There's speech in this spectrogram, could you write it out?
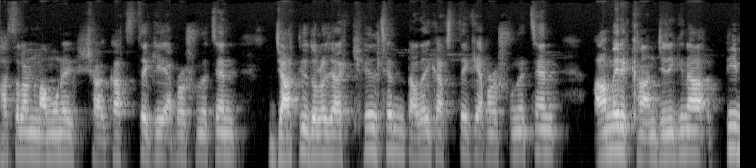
হাসালান মামুনের কাছ থেকে আপনারা শুনেছেন, জাতীয় দলে যারা খেলছেন তাদের কাছ থেকে আপনারা শুনেছেন, আমের খান, যিনি কিনা টিম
